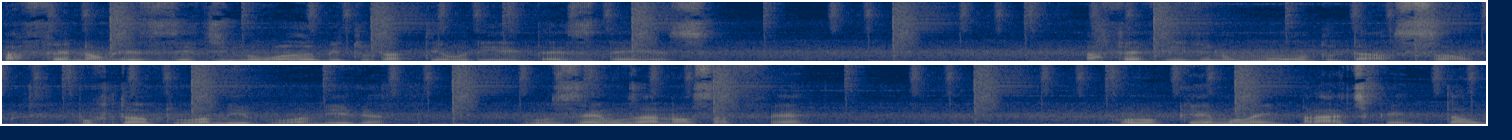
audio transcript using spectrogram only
A fé não reside no âmbito da teoria e das ideias. A fé vive no mundo da ação. Portanto, amigo, amiga, usemos a nossa fé, coloquemos-la em prática, então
